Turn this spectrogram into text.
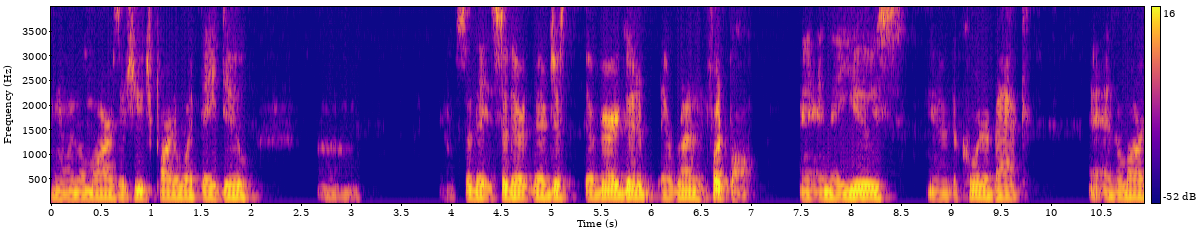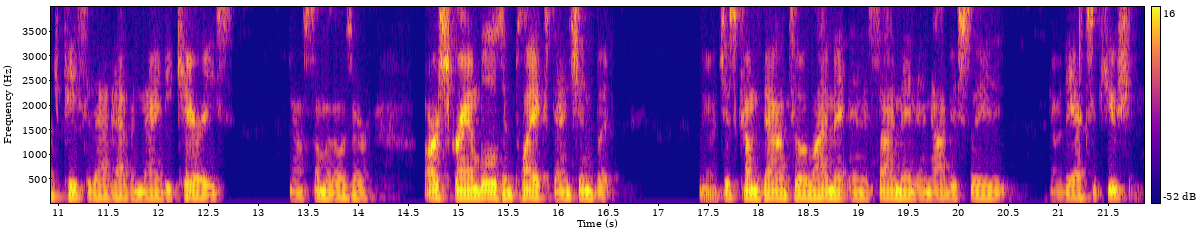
You know, and Lamar is a huge part of what they do. Um, so they so they're they're just they're very good at, at running the football, and, and, they use you know the quarterback as a large piece of that, having 90 carries. Now some of those are are scrambles and play extension, but you know it just comes down to alignment and assignment, and obviously you know the execution.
